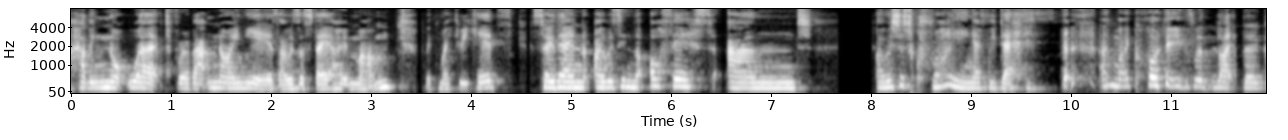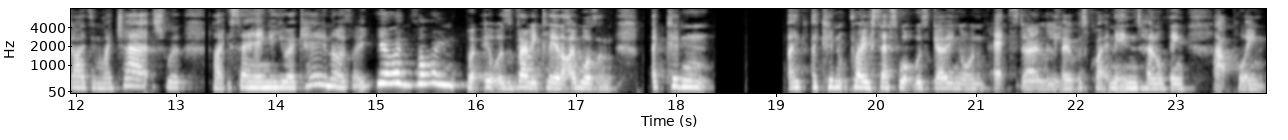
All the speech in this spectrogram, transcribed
Having not worked for about nine years, I was a stay at home mum with my three kids. So then I was in the office and I was just crying every day. and my colleagues were like, the guys in my church were like saying, Are you okay? And I was like, Yeah, I'm fine. But it was very clear that I wasn't. I couldn't I, I couldn't process what was going on externally. Yeah. It was quite an internal thing at that point.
